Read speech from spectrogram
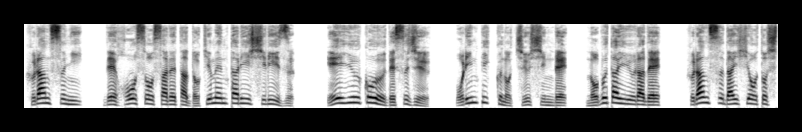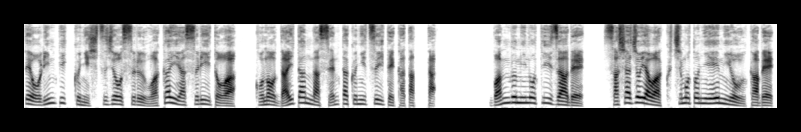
フランスに、で放送されたドキュメンタリーシリーズ、英雄コウデス10、オリンピックの中心で、の舞台裏で、フランス代表としてオリンピックに出場する若いアスリートは、この大胆な選択について語った。番組のティーザーで、サシャ・ジョヤは口元に笑みを浮かべ、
